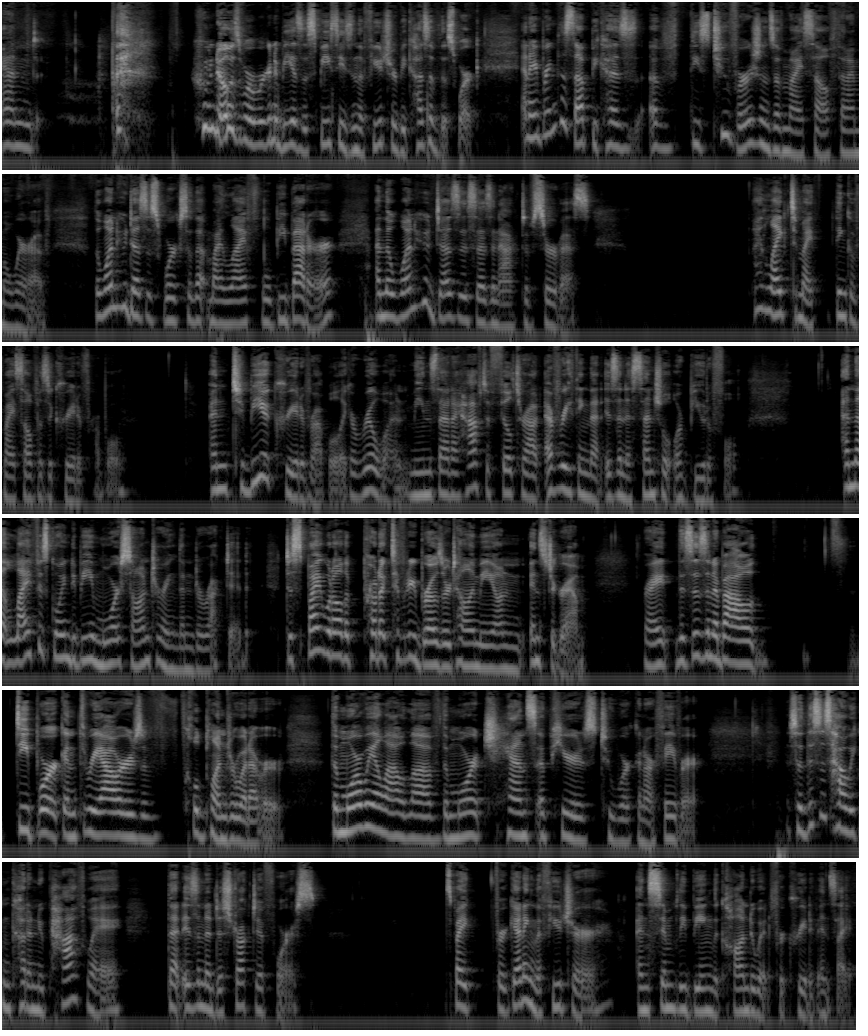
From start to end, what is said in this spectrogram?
And who knows where we're going to be as a species in the future because of this work. And I bring this up because of these two versions of myself that I'm aware of the one who does this work so that my life will be better, and the one who does this as an act of service. I like to my, think of myself as a creative rebel. And to be a creative rebel, like a real one, means that I have to filter out everything that isn't essential or beautiful and that life is going to be more sauntering than directed, despite what all the productivity bros are telling me on Instagram, right? This isn't about deep work and three hours of cold plunge or whatever. The more we allow love, the more chance appears to work in our favor. So, this is how we can cut a new pathway that isn't a destructive force. It's by forgetting the future and simply being the conduit for creative insight.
